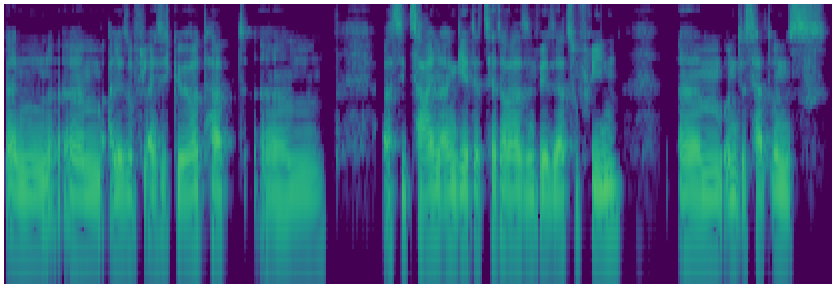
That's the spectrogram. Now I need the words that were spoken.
dann ähm, alle so fleißig gehört habt. Ähm, was die Zahlen angeht, etc., sind wir sehr zufrieden. Ähm, und es hat uns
